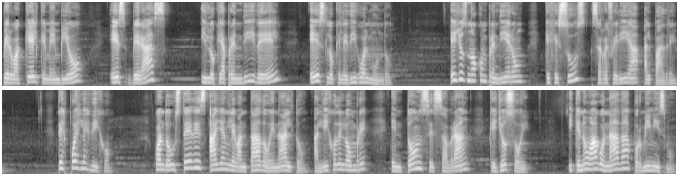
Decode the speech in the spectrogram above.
pero aquel que me envió es veraz y lo que aprendí de él es lo que le digo al mundo. Ellos no comprendieron que Jesús se refería al Padre. Después les dijo, Cuando ustedes hayan levantado en alto al Hijo del Hombre, entonces sabrán que yo soy, y que no hago nada por mí mismo,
